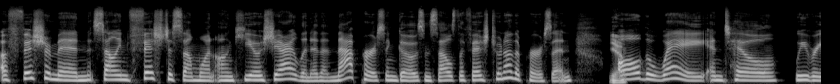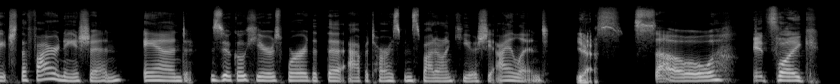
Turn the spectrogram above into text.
a fisherman selling fish to someone on Kyoshi Island. And then that person goes and sells the fish to another person Yep. all the way until we reach the Fire Nation and Zuko hears word that the Avatar has been spotted on Kyoshi Island. yes. So, It's like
